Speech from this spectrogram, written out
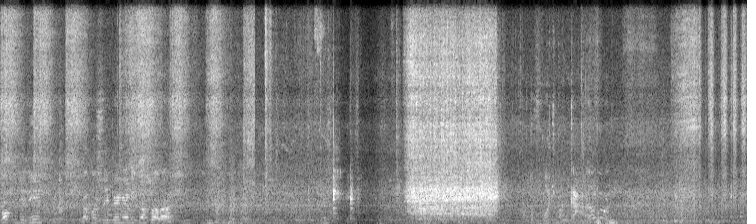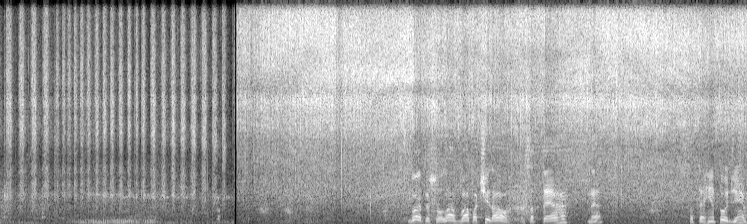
top de linha para você impermeabilizar sua laje. Muito forte pra caramba, mano. Agora pessoal, lavar para tirar ó, essa terra, né? Essa terrinha todinha.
